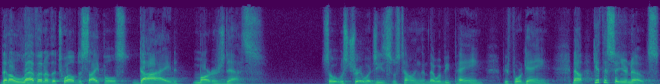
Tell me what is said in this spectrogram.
that 11 of the 12 disciples died martyrs' deaths. So it was true what Jesus was telling them. There would be pain before gain. Now, get this in your notes.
